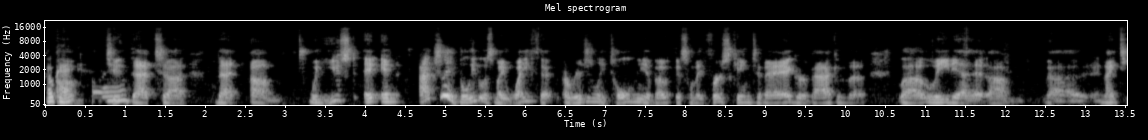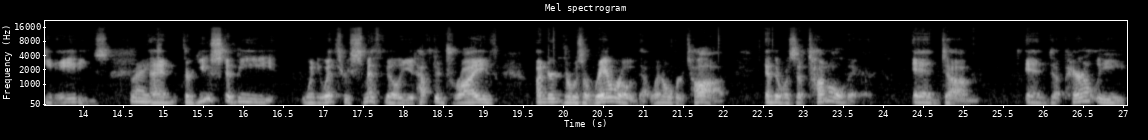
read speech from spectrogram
Okay. Um, to that uh, that um, when you st- and, and actually i believe it was my wife that originally told me about this when i first came to niagara back in the uh, late uh, um, uh, 1980s. Right. And there used to be when you went through Smithville, you'd have to drive under. There was a railroad that went over top, and there was a tunnel there, and um, and apparently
